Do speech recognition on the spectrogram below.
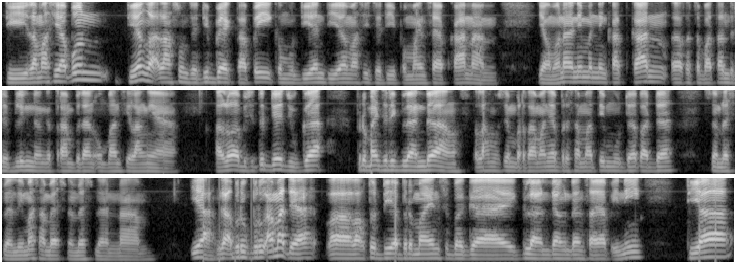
Di La Masia pun dia nggak langsung jadi back tapi kemudian dia masih jadi pemain sayap kanan yang mana ini meningkatkan eh, kecepatan dribbling dan keterampilan umpan silangnya. Lalu habis itu dia juga bermain jadi gelandang setelah musim pertamanya bersama tim muda pada 1995 sampai 1996. Ya, nggak buruk-buruk amat ya. Eh, Waktu dia bermain sebagai gelandang dan sayap ini, dia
